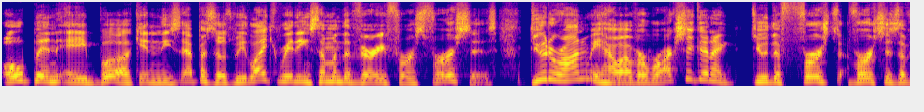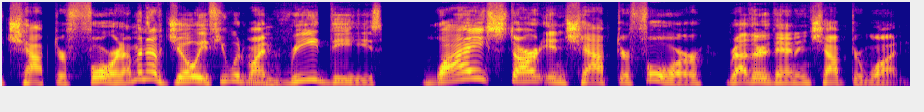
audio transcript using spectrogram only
open a book in these episodes, we like reading some of the very first verses. Deuteronomy, however, we're actually going to do the first verses of chapter four. And I'm going to have Joey, if you would mind, mm. read these. Why start in chapter four rather than in chapter one?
